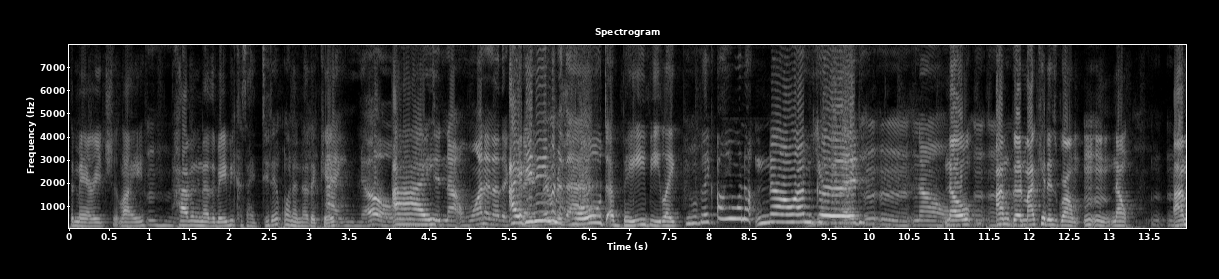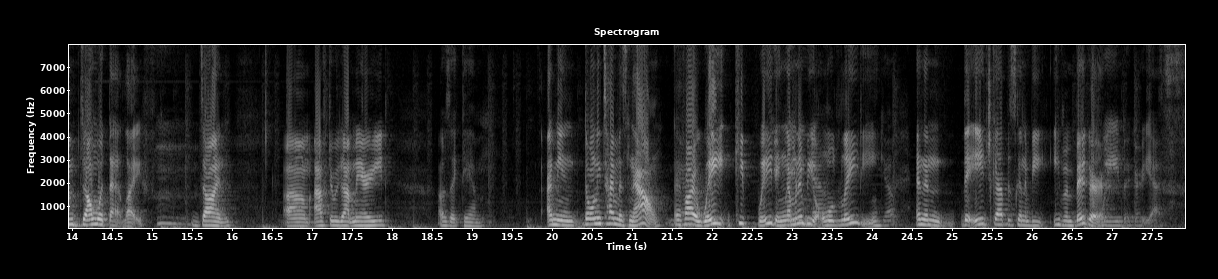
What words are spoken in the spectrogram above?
the marriage life, mm-hmm. having another baby because I didn't want another kid. I know. I- did not want another. Kid. I didn't even remember that. hold a baby. Like people be like, "Oh, you want to?" No, I'm You good. Mm-mm, no. No, I'm good. My kid is grown. Mm-mm, no, I'm done with that life. done. Um, after we got married, I was like, damn. I mean, the only time is now. If I wait, keep waiting, I'm gonna be an old lady. Yep. And then the age gap is gonna be even bigger. Way bigger. Yes.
